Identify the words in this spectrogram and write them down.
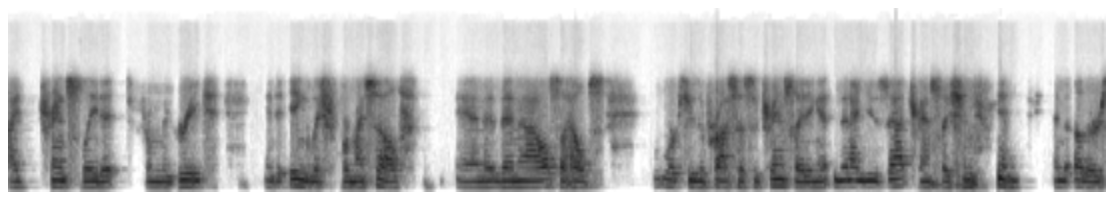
I translate it from the Greek into English for myself, and then it also helps work through the process of translating it, and then I use that translation and, and others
